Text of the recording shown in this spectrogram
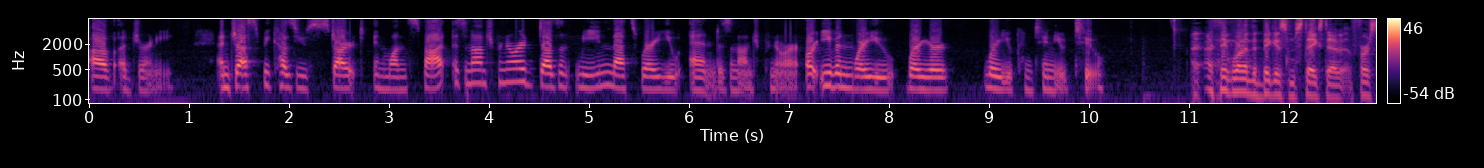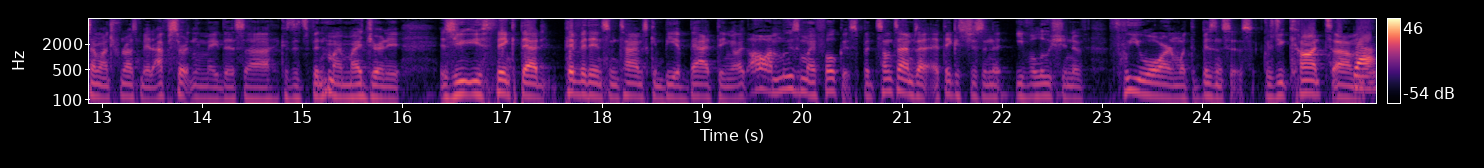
of a journey. And just because you start in one spot as an entrepreneur doesn't mean that's where you end as an entrepreneur or even where you where you're where you continue to. I, think one of the biggest mistakes that first time entrepreneurs made, I've certainly made this because uh, it's been my, my journey, is you, you think that pivoting sometimes can be a bad thing. You're like, oh, I'm losing my focus. But sometimes I, I think it's just an evolution of who you are and what the business is. Because you can't um, yeah.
